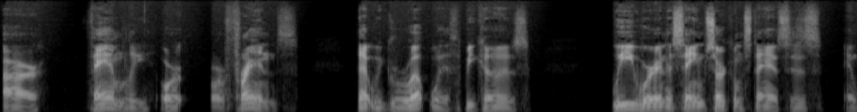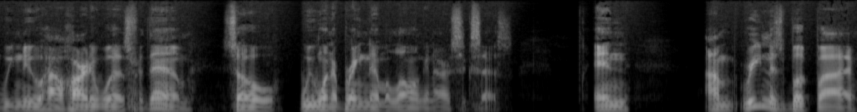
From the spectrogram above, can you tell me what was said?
our family or or friends that we grew up with because we were in the same circumstances and we knew how hard it was for them. So we want to bring them along in our success. And I'm reading this book by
